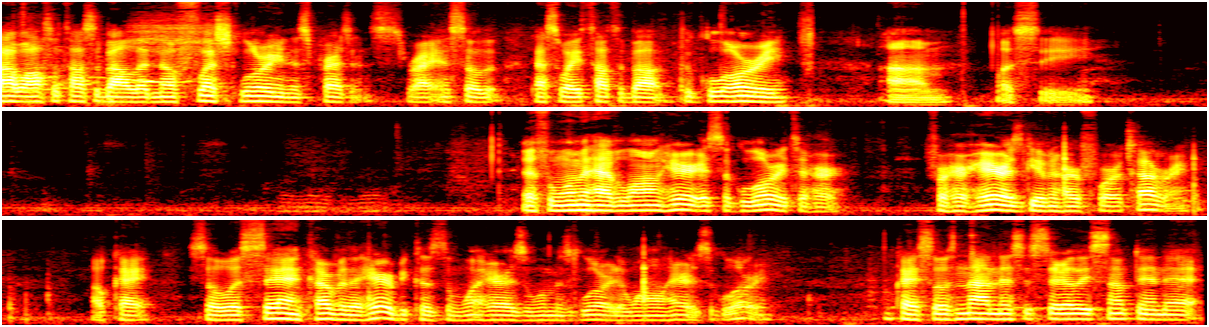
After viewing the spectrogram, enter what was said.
Bible also talks about let no flesh glory in His presence, right? And so that's why He talks about the glory. Um, let's see. If a woman have long hair, it's a glory to her, for her hair is given her for a covering. Okay, so it's saying cover the hair because the hair is a woman's glory, the long hair is the glory. Okay, so it's not necessarily something that,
